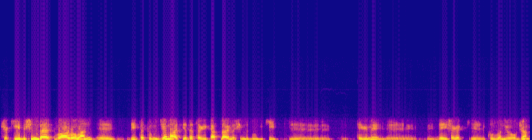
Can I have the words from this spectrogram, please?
Türkiye dışında var olan e, bir takım cemaat ya da tarikatlarla şimdi bu iki e, terimi e, değişerek e, kullanıyor olacağım.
